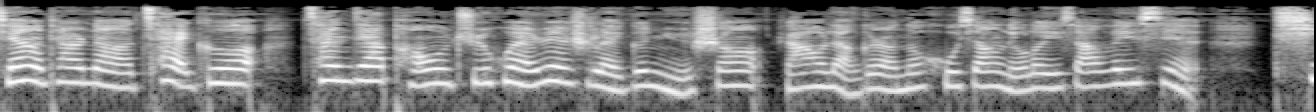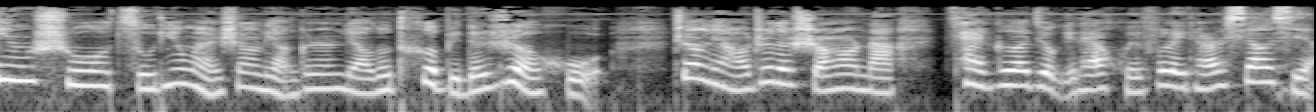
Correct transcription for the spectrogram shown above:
前两天呢，蔡哥参加朋友聚会，认识了一个女生，然后两个人呢互相留了一下微信。听说昨天晚上两个人聊得特别的热乎，正聊着的时候呢，蔡哥就给他回复了一条消息：“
